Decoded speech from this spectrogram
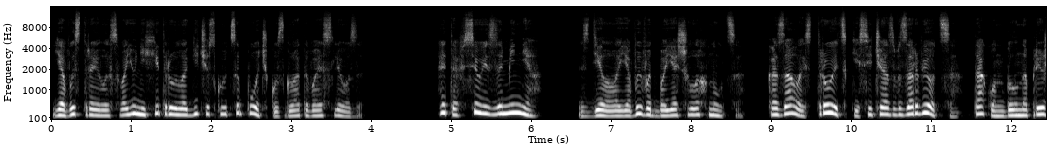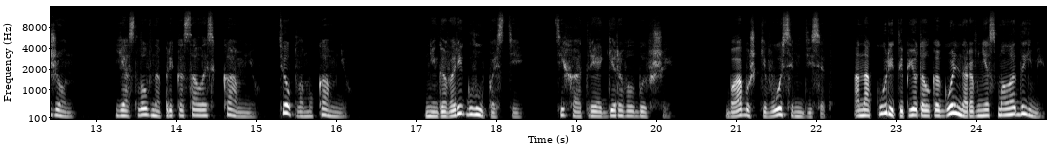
Я выстроила свою нехитрую логическую цепочку, сглатывая слезы. «Это все из-за меня», — сделала я вывод, боясь шелохнуться. Казалось, Троицкий сейчас взорвется, так он был напряжен. Я словно прикасалась к камню, теплому камню. «Не говори глупостей», — тихо отреагировал бывший. «Бабушке восемьдесят. Она курит и пьет алкоголь наравне с молодыми.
